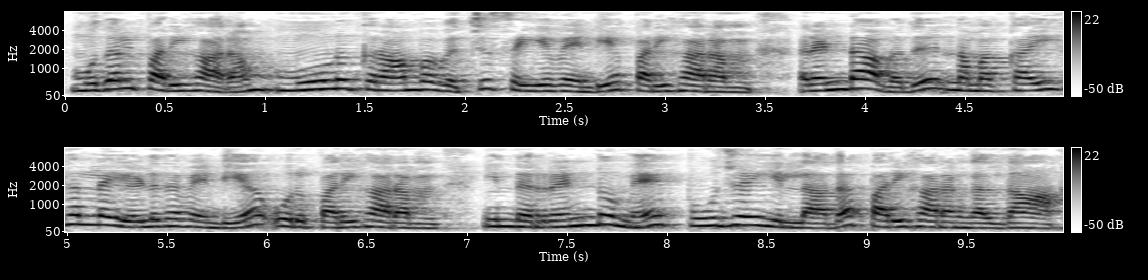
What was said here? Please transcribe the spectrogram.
முதல் பரிகாரம் மூணு கிராம்ப வச்சு செய்ய வேண்டிய பரிகாரம். ரெண்டாவது நம்ம கைகள்ல எழுத வேண்டிய ஒரு பரிகாரம். இந்த ரெண்டுமே பூஜை இல்லாத பரிகாரங்கள் தான்.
